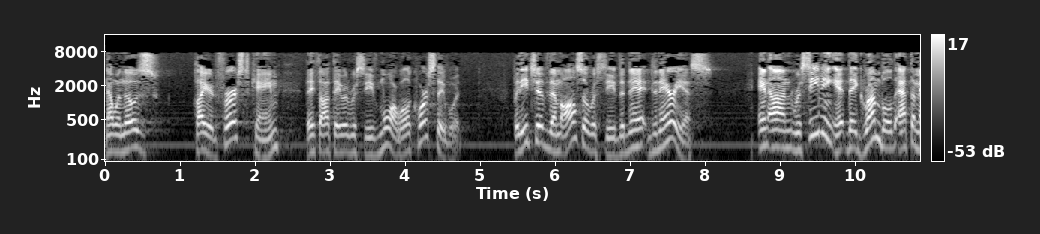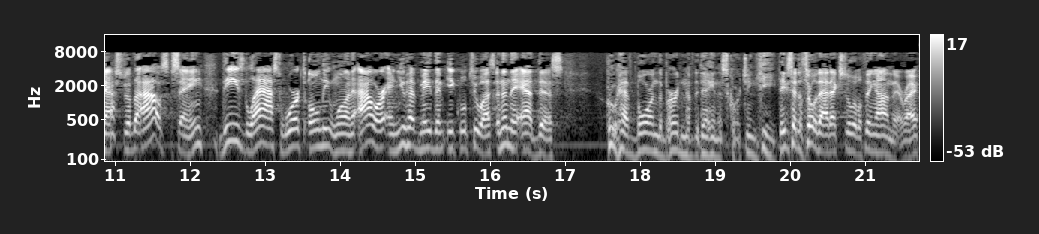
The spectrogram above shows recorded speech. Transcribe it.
Now, when those hired first came, they thought they would receive more. Well, of course they would. But each of them also received a denarius. And on receiving it, they grumbled at the master of the house, saying, These last worked only one hour, and you have made them equal to us. And then they add this, who have borne the burden of the day in the scorching heat. They just had to throw that extra little thing on there, right?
